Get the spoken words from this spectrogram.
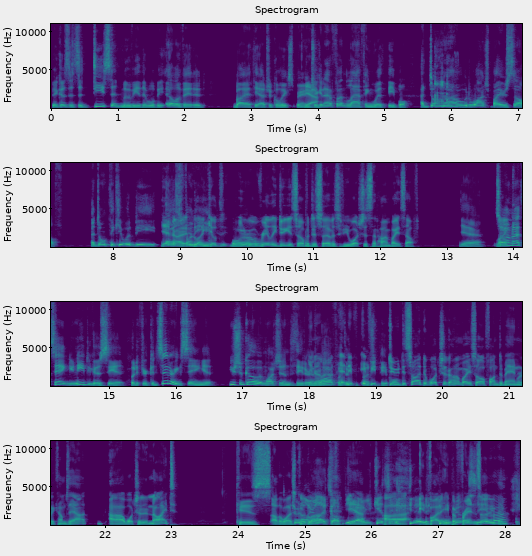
because it's a decent movie that will be elevated by a theatrical experience. Yeah. You can have fun laughing with people. I don't know how I would watch by yourself. I don't think it would be Yeah, as no, funny. like you'll, you will really do yourself a disservice if you watch this at home by yourself. Yeah. So I'm not saying you need to go see it, but if you're considering seeing it, you should go and watch it in the theater You and know laugh what? And if, if you do decide to watch it at home by yourself on demand when it comes out, uh, watch it at night. Because otherwise, Turn good all your lights off. Yeah, you can't see- Uh, yeah, invite a heap of be able to friends over anything.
